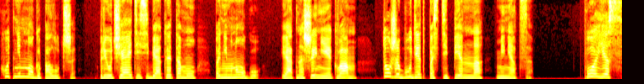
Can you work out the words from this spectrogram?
хоть немного получше. Приучайте себя к этому понемногу, и отношение к вам тоже будет постепенно меняться. Пояс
